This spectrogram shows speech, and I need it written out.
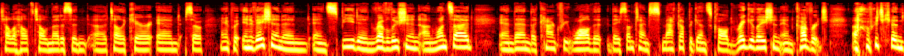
telehealth, telemedicine, uh, telecare. And so I'm going to put innovation and, and speed and revolution on one side, and then the concrete wall that they sometimes smack up against called regulation and coverage, uh, which can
